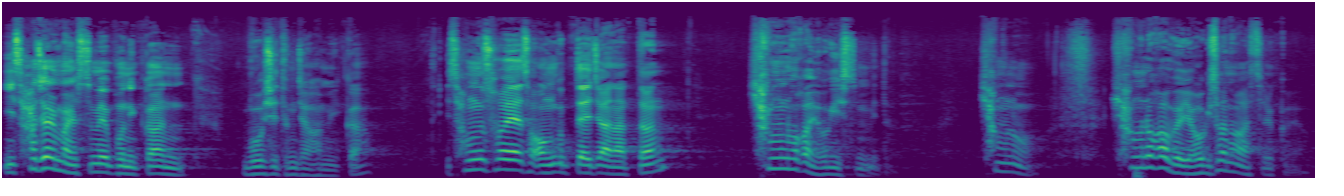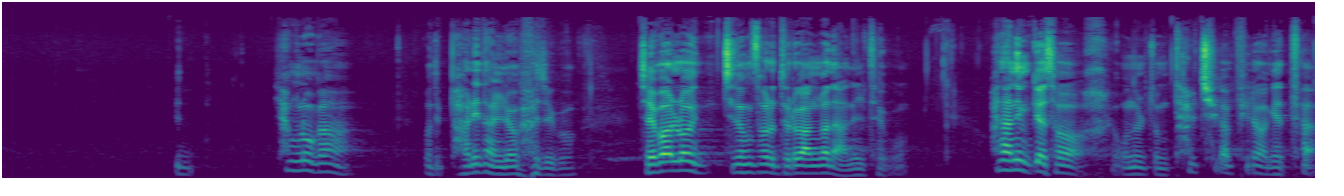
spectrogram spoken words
이 사절 말씀에 보니까 무엇이 등장합니까? 성소에서 언급되지 않았던 향로가 여기 있습니다. 향로. 향로가 왜 여기서 나왔을까요? 향로가 어디 발이 달려가지고 제 발로 지성소로 들어간 건 아닐 테고 하나님께서 오늘 좀 탈취가 필요하겠다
